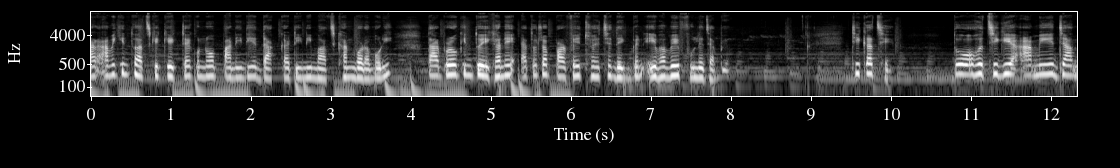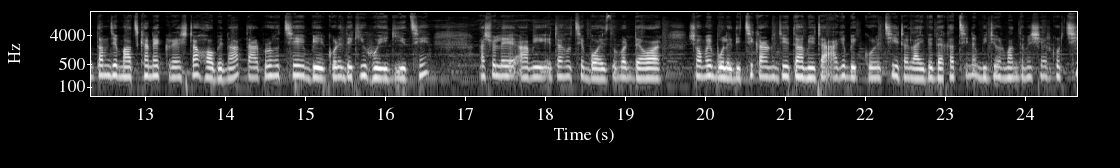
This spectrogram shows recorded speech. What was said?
আর আমি কিন্তু আজকে কেকটায় কোনো পানি দিয়ে দাগ কাটিনি মাঝখান বরাবরই, তারপরেও কিন্তু এখানে এতটা পারফেক্ট হয়েছে, দেখবেন এভাবেই ফুলে যাবে। ঠিক আছে? তো হচ্ছে গিয়ে আমি জানতাম যে মাঝখানে ক্র্যাশটা হবে না, তারপর হচ্ছে বের করে দেখি হয়ে গিয়েছে। আসলে আমি এটা হচ্ছে বয়েস ওভার দেওয়ার সময় বলে দিচ্ছি, কারণ যেহেতু আমি এটা আগে বেক করেছি, এটা লাইভে দেখাচ্ছি না ভিডিওর মাধ্যমে শেয়ার করছি,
